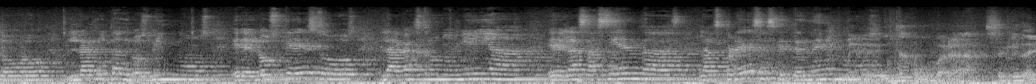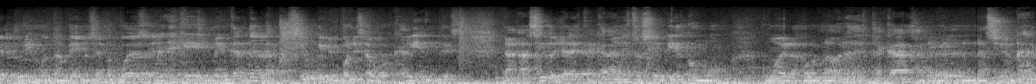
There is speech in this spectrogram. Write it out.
toro, la ruta de los vinos, eh, los quesos, la gastronomía, eh, las haciendas, las presas que tenemos. Me, gusta como para secretario de turismo también, o sea, no puede ser, es que me encanta la pasión que le pones a Aguascalientes. Ha, ha sido ya destacada en estos 100 días como, como de las gobernadoras destacadas a nivel nacional.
